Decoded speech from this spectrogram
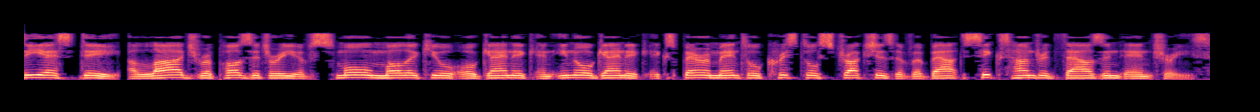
CSD, a large repository of small molecule organic and inorganic experimental crystal structures of about 600,000 entries.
